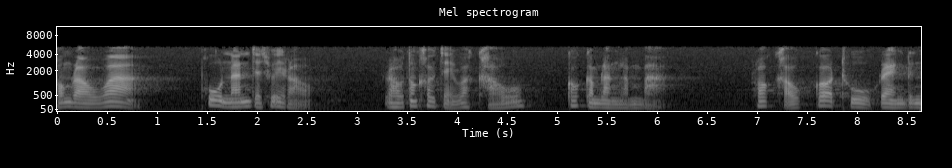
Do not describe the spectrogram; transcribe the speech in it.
ของเราว่า ผู้นั้นจะช่วยเรา เราต้องเข้าใจว่าเขาก็กำลังลำบาก เพราะเขาก็ถูกแรงดึง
